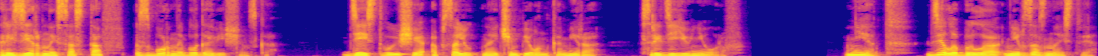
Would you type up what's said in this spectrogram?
Резервный состав сборной Благовещенска. Действующая абсолютная чемпионка мира среди юниоров. Нет, дело было не в зазнайстве.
